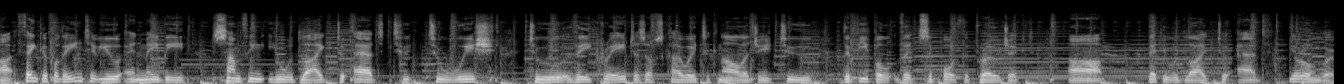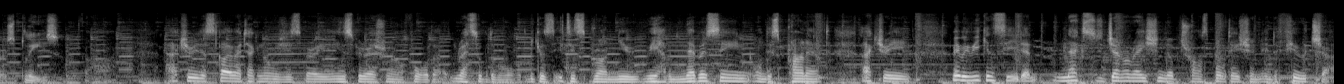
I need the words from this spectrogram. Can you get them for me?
Uh, thank you for the interview and maybe something you would like to add to, to wish to the creators of Skyway technology, to the people that support the project, uh, that you would like to add your own words, please. Actually, the Skyway technology is very inspirational for the rest of the world because it is brand new. We have never seen on this planet. Actually, maybe we can see the next generation of transportation in the future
